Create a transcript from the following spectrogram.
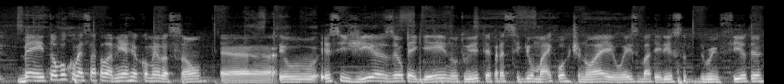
Bem, então vou começar pela minha recomendação. É, eu, esses dias eu peguei no Twitter para seguir o Mike Portnoy, o ex-baterista do Dream Theater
